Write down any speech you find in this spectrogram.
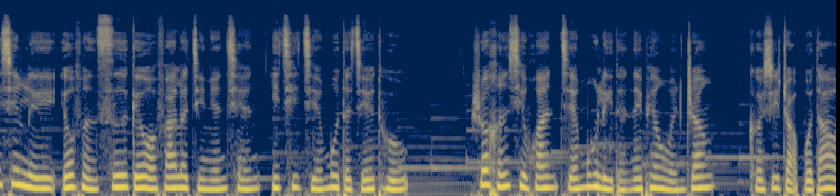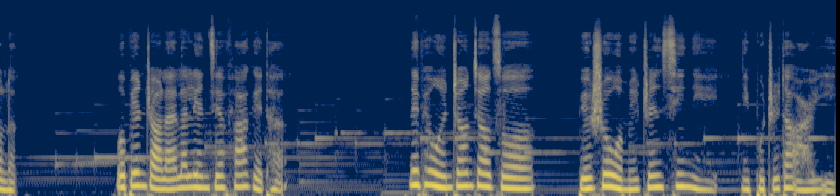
信里有粉丝给我发了几年前一期节目的截图，说很喜欢节目里的那篇文章，可惜找不到了。我便找来了链接发给他。那篇文章叫做《别说我没珍惜你，你不知道而已》，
